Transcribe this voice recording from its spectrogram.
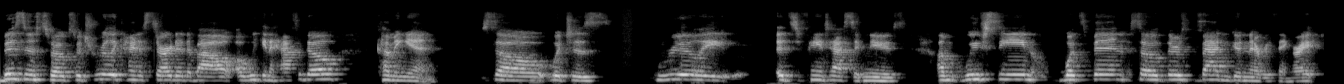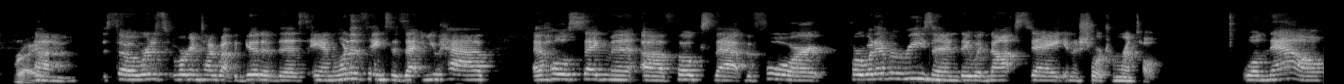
business folks, which really kind of started about a week and a half ago, coming in. So, which is really, it's fantastic news. Um, we've seen what's been so there's bad and good and everything, right? Right. Um, so we're just we're going to talk about the good of this, and one of the things is that you have a whole segment of folks that before, for whatever reason, they would not stay in a short-term rental. Well, now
